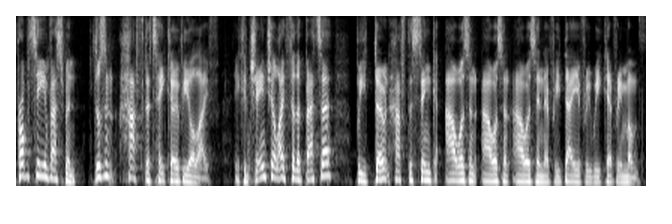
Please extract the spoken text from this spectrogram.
Property investment doesn't have to take over your life. It can change your life for the better, but you don't have to sink hours and hours and hours in every day, every week, every month.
